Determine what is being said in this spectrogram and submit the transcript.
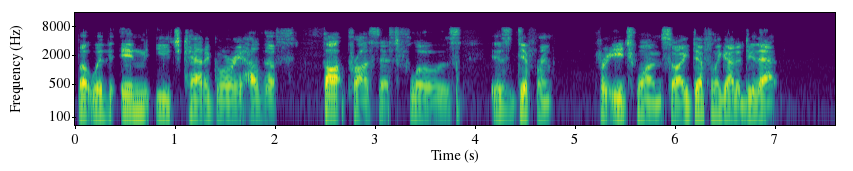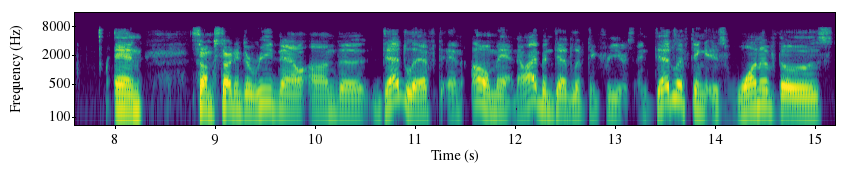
but within each category, how the thought process flows is different for each one. So I definitely got to do that. And so I'm starting to read now on the deadlift, and oh man, now I've been deadlifting for years, and deadlifting is one of those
